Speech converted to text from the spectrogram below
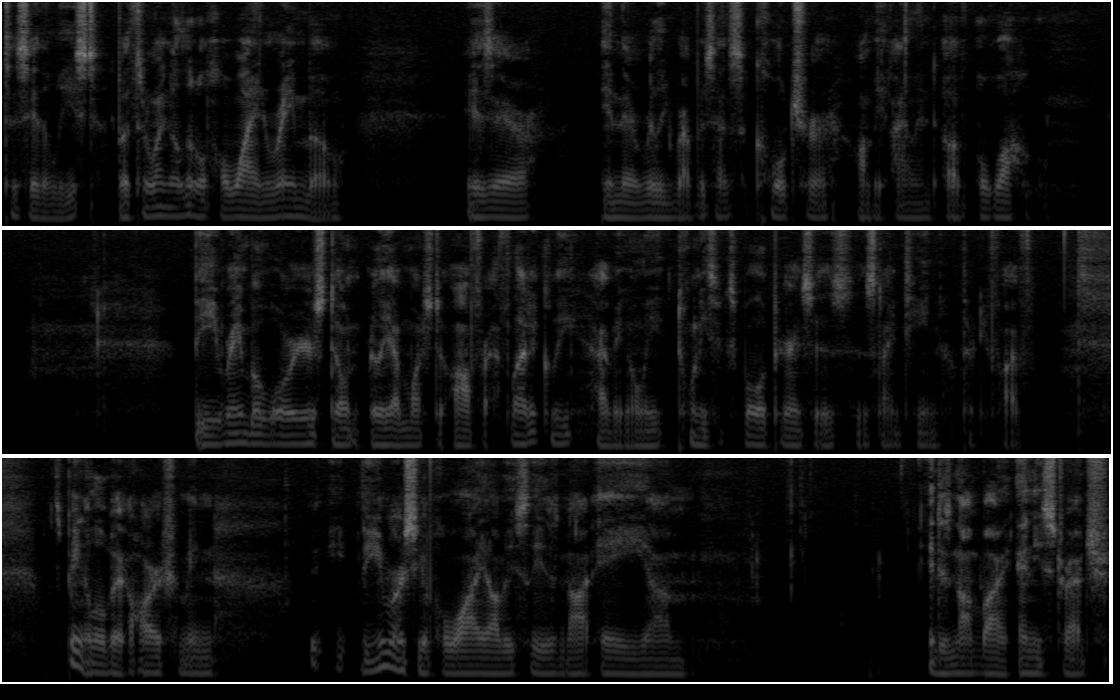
to say the least, but throwing a little Hawaiian rainbow is there in there really represents the culture on the island of Oahu. The Rainbow Warriors don't really have much to offer athletically, having only 26 bowl appearances since 1935 it's being a little bit harsh. I mean, the University of Hawaii obviously is not a, um, it is not by any stretch,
